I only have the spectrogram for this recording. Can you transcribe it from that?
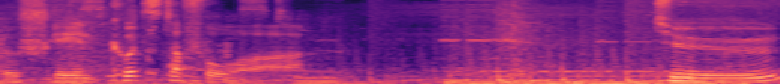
Wir stehen kurz davor. Two.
